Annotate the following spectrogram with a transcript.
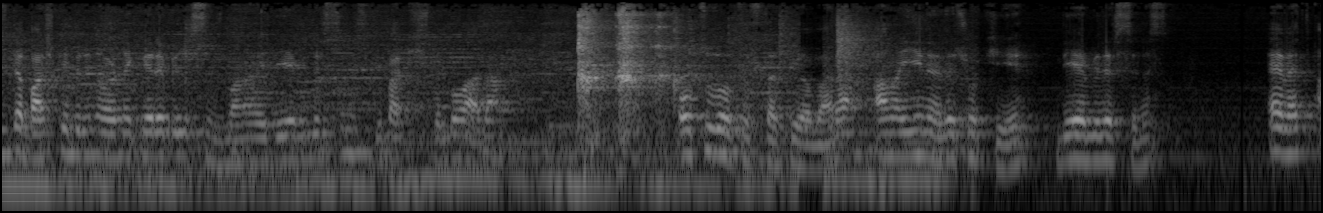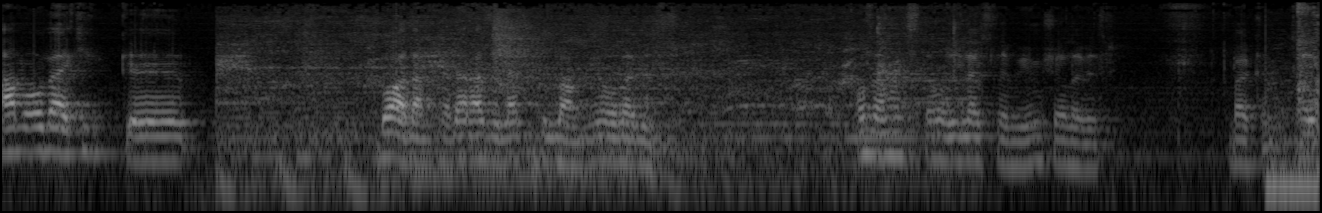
siz de başka birine örnek verebilirsiniz bana ve diyebilirsiniz ki bak işte bu adam 30-30 takıyor bara ama yine de çok iyi diyebilirsiniz. Evet ama o belki e, bu adam kadar az ilaç kullanmıyor olabilir. O zaman işte o ilaçla büyümüş olabilir. Bakın hep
